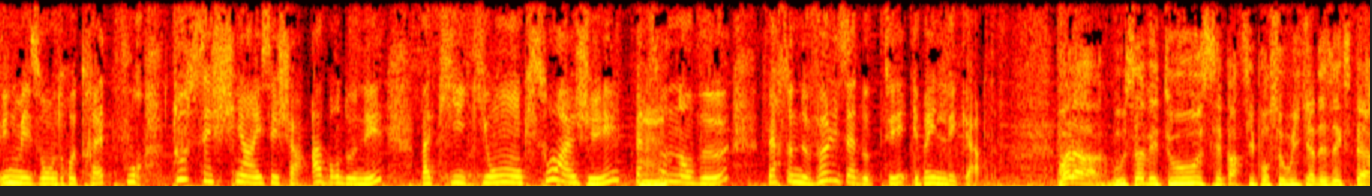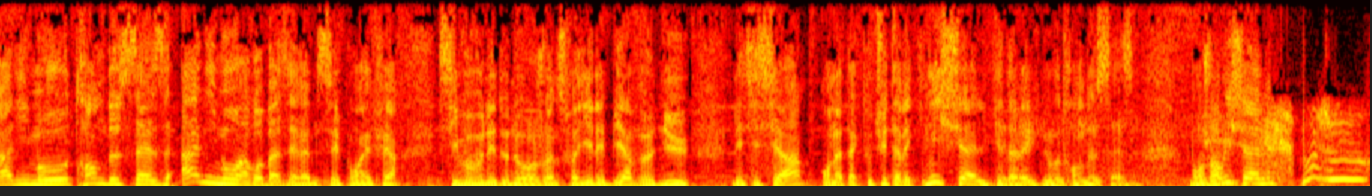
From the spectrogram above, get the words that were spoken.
une maison de retraite pour tous ces chiens et ces chats abandonnés bah, qui, qui, ont, qui sont âgés, personne Mhm. n'en veut, personne ne veut les adopter, et ben ils les gardent. Voilà, vous savez tout, c'est parti pour ce week-end des experts animaux, 3216 animaux.rmc.fr. Si vous venez de nous rejoindre, soyez les bienvenus. Laetitia, on attaque tout de suite avec Michel qui est avec nous au 3216. Bonjour Michel. Bonjour.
